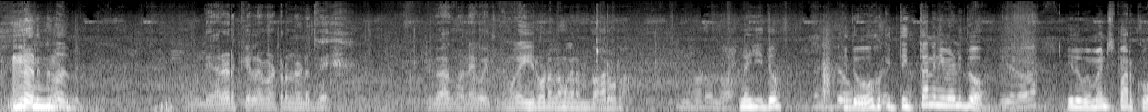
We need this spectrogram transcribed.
ನಡ್ಕೊಂಡು. ಒಂದು ಎರಡು ಕಿಲೋಮೀಟ್ರ್ ನಡೆದ್ವಿ. ಇವಾಗ ಮನೆಗೆ ಹೋಯ್ತಿದ್ವಿ. ಮಗ ಈ ರೋಡಲ್ಲ ಮಗ ನಮ್ಮದು ಆ ರೋಡು ಅಲ್ಲ ಇದು ಇದು ಇದು ಇತ್ತಾನೆ ನೀವು ಹೇಳಿದ್ದು? ಇದು? ವುಮೆನ್ಸ್ ಪಾರ್ಕು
